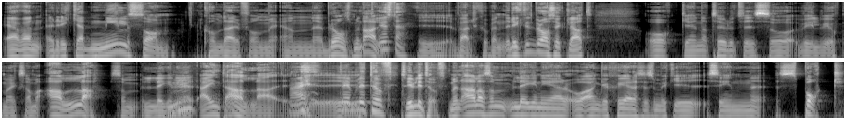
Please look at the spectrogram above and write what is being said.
även Rickard Nilsson kom därifrån med en bronsmedalj i världscupen. Riktigt bra cyklat. Och naturligtvis så vill vi uppmärksamma alla som lägger ner, Mm. nej inte alla. Nej, det blir tufft. det blir tufft, men alla som lägger ner och engagerar sig så mycket i sin sport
